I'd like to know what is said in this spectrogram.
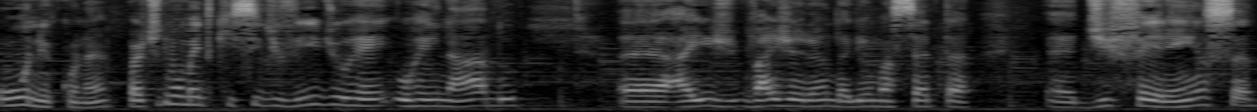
único, né? A partir do momento que se divide o, rei, o reinado, é, aí vai gerando ali uma certa é, diferença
